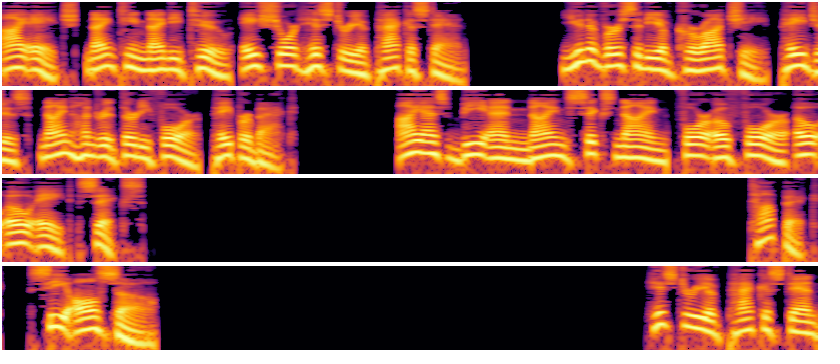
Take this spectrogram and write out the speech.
I. H., 1992, A Short History of Pakistan. University of Karachi, pages, 934, paperback. ISBN 969 404 008 6. See also History of Pakistan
